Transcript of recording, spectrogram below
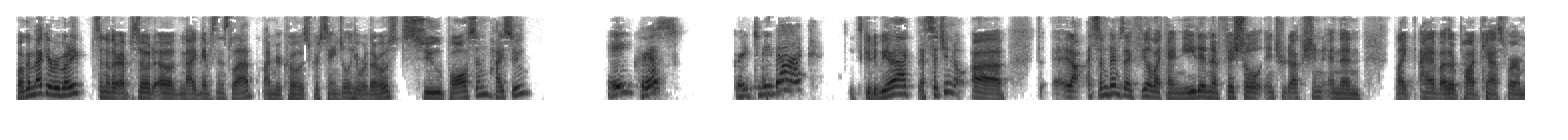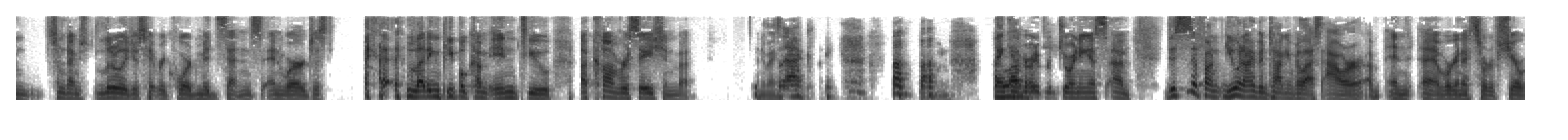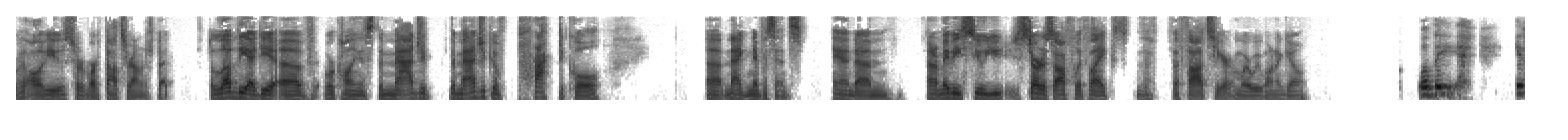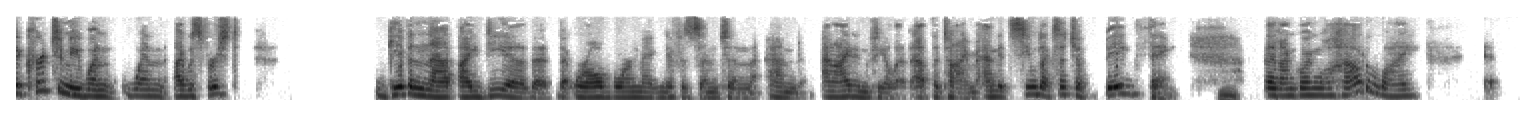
Welcome back, everybody. It's another episode of Magnificence Lab. I'm your co-host, Chris Angel, here with our host, Sue Paulson. Hi, Sue. Hey, Chris. Great to be back. It's good to be back. That's such an, uh, sometimes I feel like I need an official introduction. And then like I have other podcasts where I'm sometimes literally just hit record mid sentence and we're just letting people come into a conversation. But Anyway. Exactly. Thank you everybody it. for joining us. Um, this is a fun, you and I have been talking for the last hour um, and uh, we're going to sort of share with all of you sort of our thoughts around this, but I love the idea of, we're calling this the magic, the magic of practical, uh, magnificence. And, um, I don't know, maybe Sue, you start us off with like the, the thoughts here and where we want to go. Well, they, it occurred to me when, when I was first given that idea that that we're all born magnificent and and and I didn't feel it at the time and it seemed like such a big thing mm. that I'm going well how do I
